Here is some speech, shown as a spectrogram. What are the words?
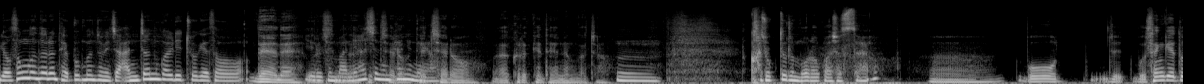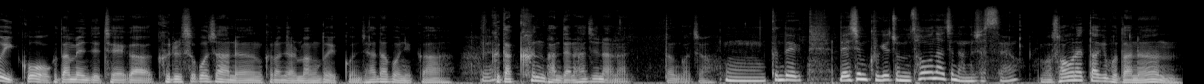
여성분들은 대부분 좀 이제 안전 관리 쪽에서 네네, 일을 맞습니다. 좀 많이 하시는 대체로, 편이네요. 대체로 예, 그렇게 되는 거죠. 음. 가족들은 뭐라고 하셨어요? 어, 뭐 이제 뭐 생계도 있고 그다음에 이제 제가 글을 쓰고자 하는 그런 열망도 있고 이제 하다 보니까 네. 그닥 큰 반대는 하진 않았던 거죠. 음, 근데 내심 그게 좀 서운하진 않으셨어요? 뭐 서운했다기보다는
